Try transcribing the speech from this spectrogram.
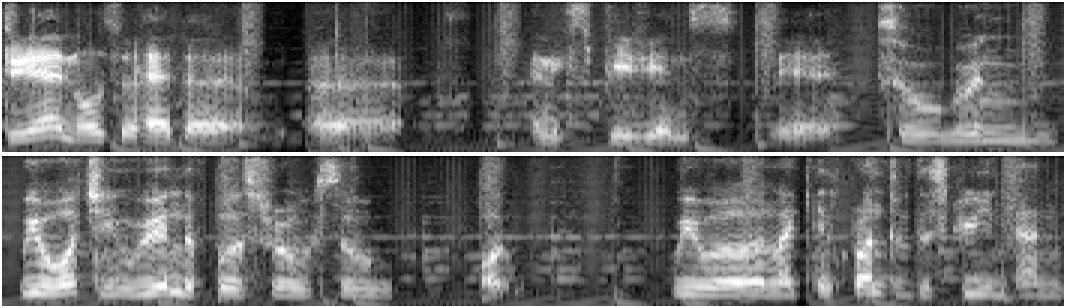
Duran also had a, a an experience there. so when we were watching, we were in the first row, so uh, we were like in front of the screen and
